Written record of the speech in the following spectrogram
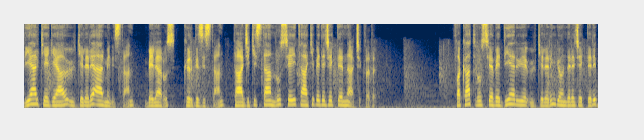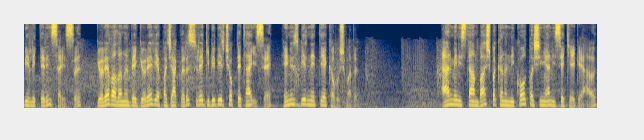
Diğer KGA ülkeleri Ermenistan, Belarus, Kırgızistan, Tacikistan Rusya'yı takip edeceklerini açıkladı. Fakat Rusya ve diğer üye ülkelerin gönderecekleri birliklerin sayısı, görev alanı ve görev yapacakları süre gibi birçok detay ise henüz bir netliğe kavuşmadı. Ermenistan Başbakanı Nikol Paşinyan ise KGA,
